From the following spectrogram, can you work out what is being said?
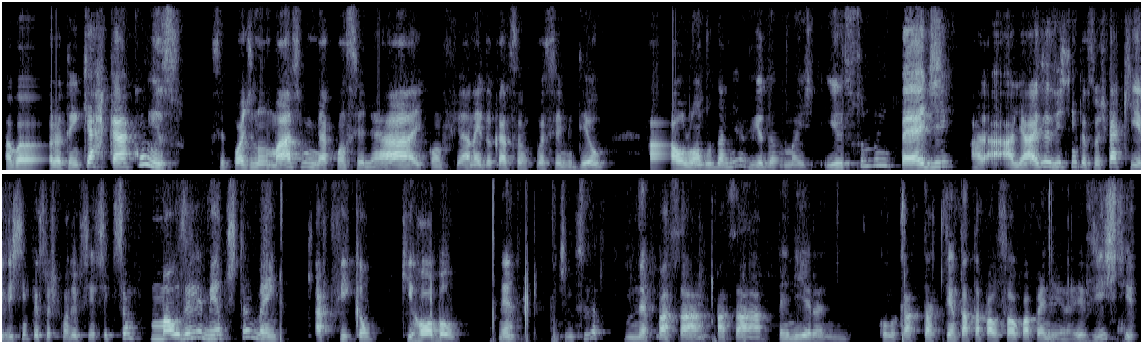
Agora eu tenho que arcar com isso. Você pode, no máximo, me aconselhar e confiar na educação que você me deu, ao longo da minha vida, mas isso não impede. Aliás, existem pessoas que aqui, existem pessoas com deficiência que são maus elementos também, que ficam, que roubam, né? A gente não precisa né, passar, passar peneira, colocar, tentar tapar o sol com a peneira. Existe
